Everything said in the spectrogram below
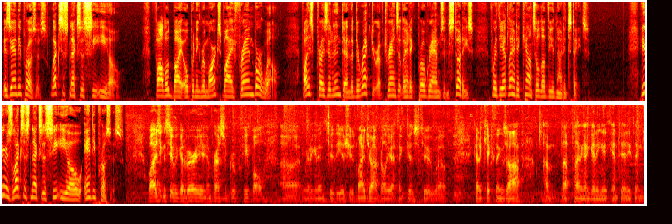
is Andy Prozes, LexisNexis CEO, followed by opening remarks by Fran Burwell, Vice President and the Director of Transatlantic Programs and Studies for the Atlantic Council of the United States. Here is LexisNexis CEO Andy Prozes. Well, as you can see, we've got a very impressive group of people. Uh, we're going to get into the issues. My job, really, I think, is to uh, kind of kick things off. I'm not planning on getting into anything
